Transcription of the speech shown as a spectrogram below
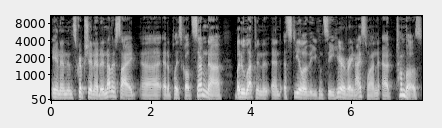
in an inscription at another site uh, at a place called Semna, but who left an, a, a stela that you can see here, a very nice one, at Tombos.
